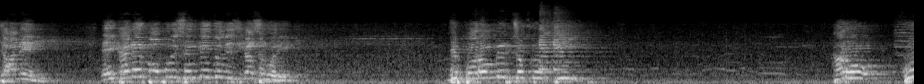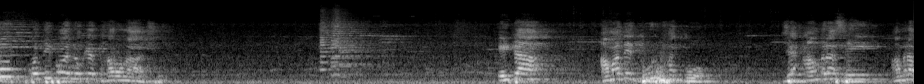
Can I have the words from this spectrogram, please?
জানেন? এইখানে পপুলেশনকে যদি জিজ্ঞাসা করি, যে পরমবীর চক্র কি? কারও খুব কতিপয় লোকের ধারণা আছে। এটা আমাদের দুর্ভাগ্য। যে আমরা সেই আমরা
